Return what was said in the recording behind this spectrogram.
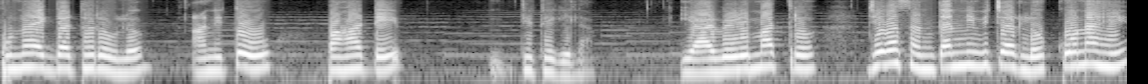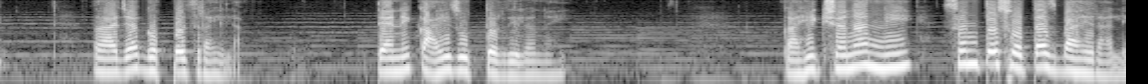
पुन्हा एकदा ठरवलं आणि तो पहाटे तिथे गेला. यावेळी मात्र जेव्हा संतांनी विचारलं कोण आहे? राजा गप्पच राहिला. त्याने काहीच उत्तर दिलं नाही. काही क्षणांनी संत स्वतःच बाहेर आले.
